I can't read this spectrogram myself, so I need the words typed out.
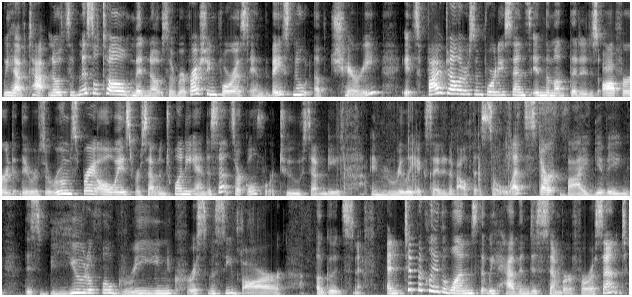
We have top notes of mistletoe, mid notes of refreshing forest, and the base note of cherry. It's $5.40 in the month that it is offered. There's a room spray always for $7.20 and a scent circle for $2.70. I'm really excited about this. So let's start by giving this beautiful green Christmassy bar a good sniff. And typically the ones that we have in December for a scent,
